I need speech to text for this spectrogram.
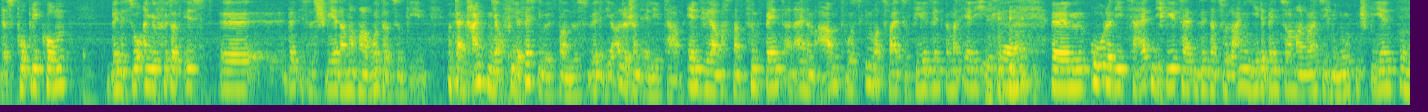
das Publikum, wenn es so angefüttert ist, äh, dann ist es schwer, da nochmal runterzugehen. Und da kranken ja auch viele Festivals dran, das werdet ihr alle schon erlebt haben. Entweder macht man fünf Bands an einem Abend, wo es immer zwei zu viel sind, wenn man ehrlich ist. Ja. Ähm, oder die Zeiten, die Spielzeiten sind dann zu lang, jede Band soll mal 90 Minuten spielen. Mhm.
